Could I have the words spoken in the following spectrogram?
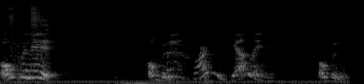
Open it! Open it! Why are you yelling? Open it.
